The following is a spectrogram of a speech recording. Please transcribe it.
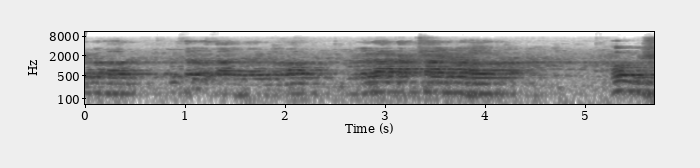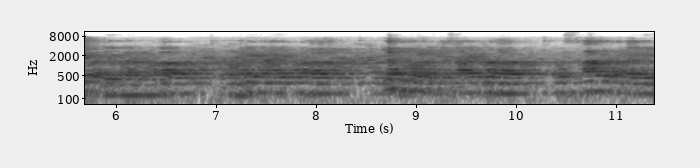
नमः। सर्वसाध्याय नमः। ओम विश्वदेवाय नमः। ओम हरिणाय नमः। ब्रह्मवर्चसाय नमः। ओम स्थावरकटये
